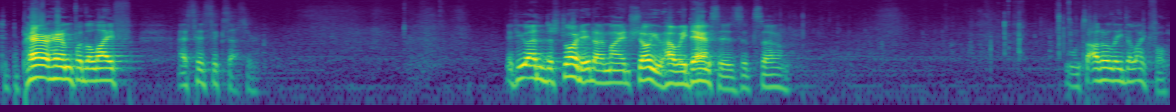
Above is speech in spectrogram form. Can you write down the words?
to prepare him for the life as his successor. If you hadn't destroyed it, I might show you how he dances. It's, uh, it's utterly delightful.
